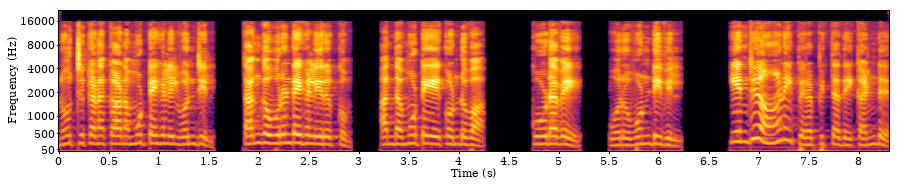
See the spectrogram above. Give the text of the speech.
நூற்றுக்கணக்கான மூட்டைகளில் ஒன்றில் தங்க உருண்டைகள் இருக்கும். அந்த மூட்டையை கொண்டு வா. கூடவே ஒரு உண்டிவில். என்று ஆணை பிறப்பித்ததைக் கண்டு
